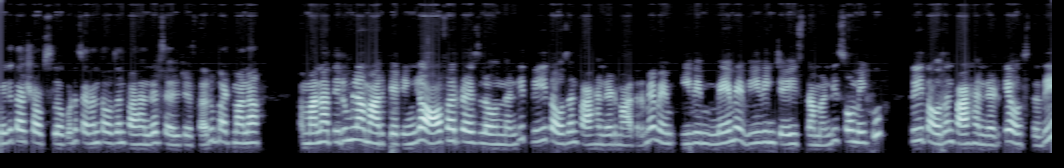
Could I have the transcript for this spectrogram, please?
మిగతా షాప్స్‌లో కూడా 7500 సేల్ చేస్తారు. బట్ మన మన తిరుమల మార్కెటింగ్‌లో ఆఫర్ ప్రైస్‌లో ఉందండి. 3500 మాత్రమే. మేము ఇవి మేమే వీవింగ్ చేయిస్తామండి. సో, మీకు 3500కే వస్తది.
